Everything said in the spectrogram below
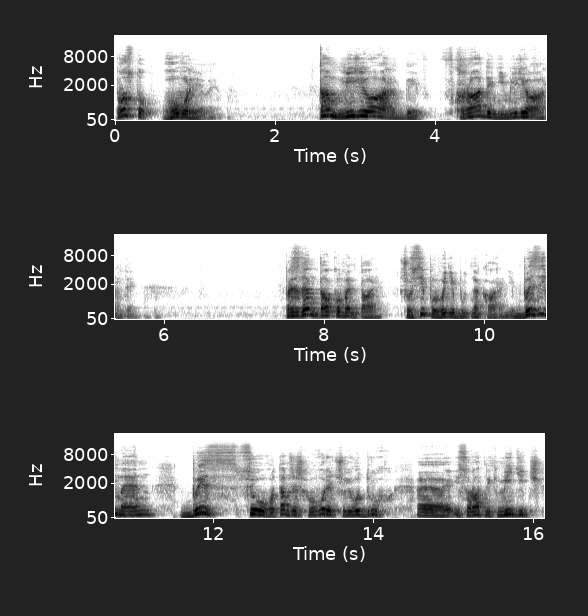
Просто говорили. Там мільярди, вкрадені мільярди. Президент дав коментар, що всі повинні бути накарані. Без імен, без всього. Там же ж говорять, що його друг е, і соратник Мідіч.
